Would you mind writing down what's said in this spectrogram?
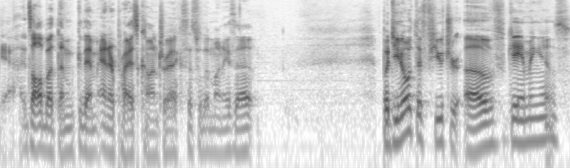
yeah. It's all about them them enterprise contracts. That's where the money's at. But do you know what the future of gaming is?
